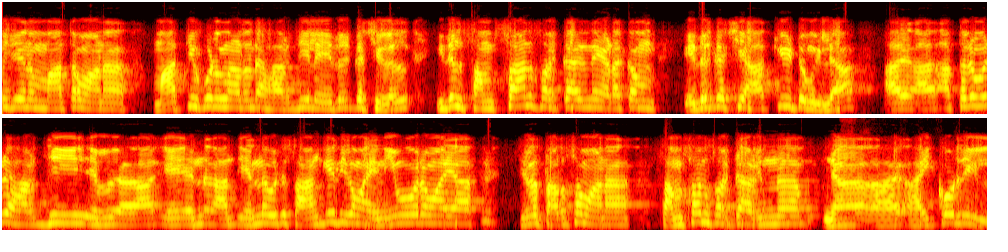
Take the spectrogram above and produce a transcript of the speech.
വിജയനും മാത്രമാണ് മാത്യു കുഴൽനാടന്റെ ഹർജിയിലെ എതിർകക്ഷികൾ. ഇതിൽ സംസ്ഥാന സർക്കാരിനെ അടക്കം എതിർകക്ഷി ആക്കിയിട്ടുമില്ല. അത്തരമൊരു ഹർജി എന്ന ഒരു സാങ്കേതികമായ നിയമപരമായ ചില തടസ്സമാണ് സംസ്ഥാന സർക്കാർ ഇന്ന് ഹൈക്കോടതിയിൽ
